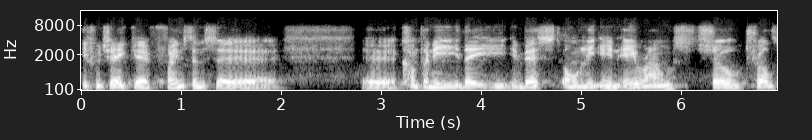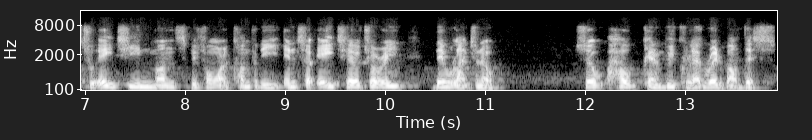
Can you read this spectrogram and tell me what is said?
if we take, uh, for instance. Uh, uh, company they invest only in A rounds. So 12 to 18 months before a company enter A territory, they would like to know. So how can we collaborate about this?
